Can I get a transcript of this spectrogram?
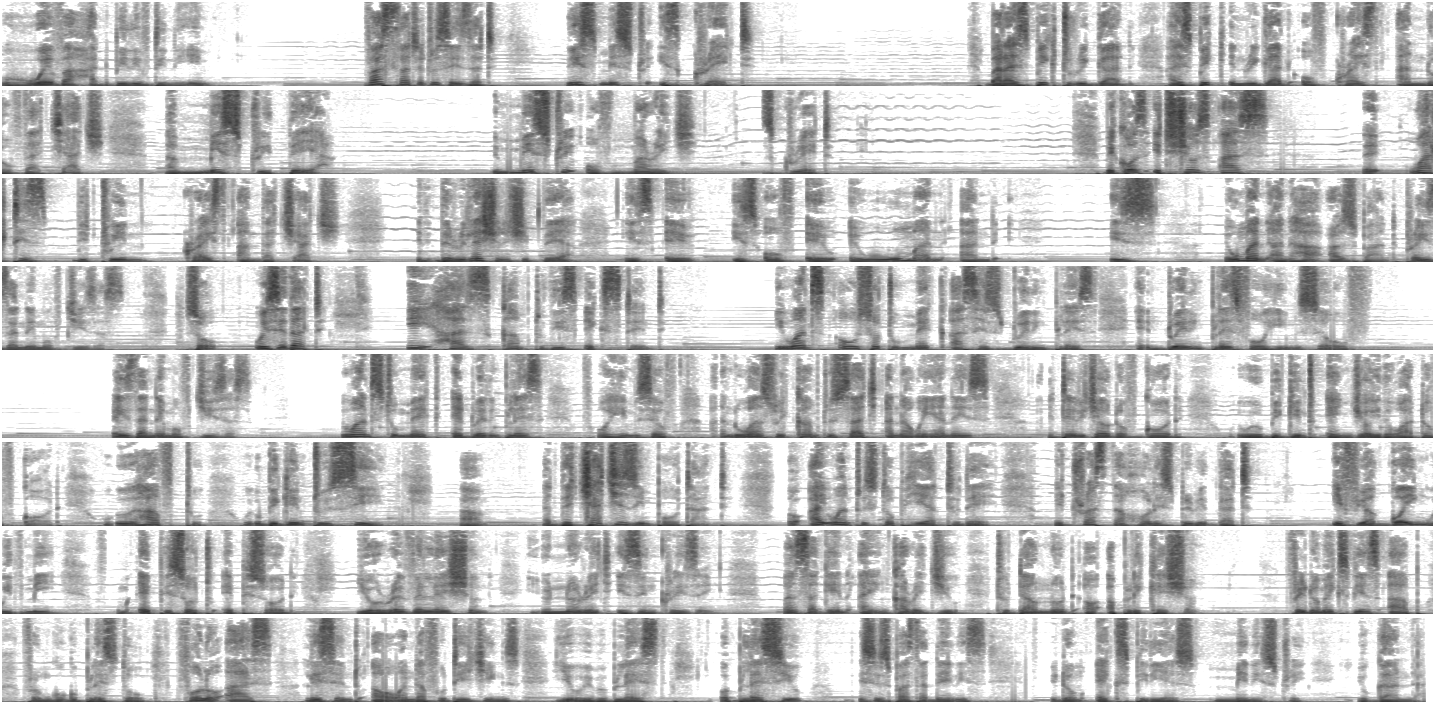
to whoever had believed in him. Verse 32 says that this mystery is great but I speak to regard, I speak in regard of Christ and of the church. The mystery there, the mystery of marriage is great. Because it shows us what is between Christ and the church. The relationship there is a is of a, a woman and is a woman and her husband. Praise the name of Jesus. So we see that he has come to this extent he wants also to make us his dwelling place, a dwelling place for himself. Praise the name of Jesus. He wants to make a dwelling place for himself. And once we come to such an awareness, I tell you, child of God, we will begin to enjoy the word of God. We will have to, we will begin to see uh, that the church is important. So I want to stop here today. I trust the Holy Spirit that if you are going with me episode to episode, your revelation, your knowledge is increasing. Once again, I encourage you to download our application, Freedom Experience app from Google Play Store. Follow us, listen to our wonderful teachings. You will be blessed. God bless you. This is Pastor Dennis, Freedom Experience Ministry, Uganda.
